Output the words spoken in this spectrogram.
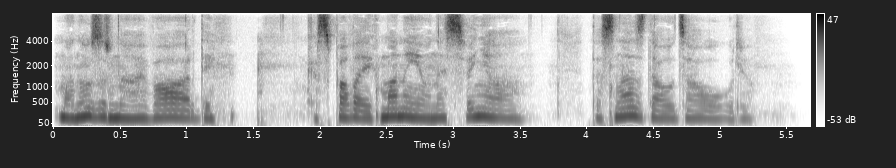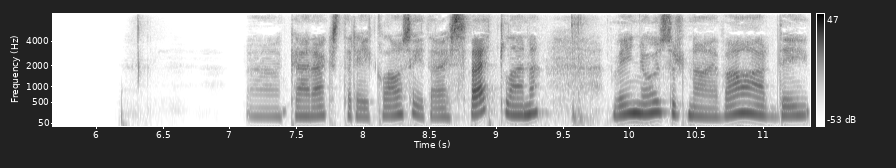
Man uzrunāja vārdi, kas paliek manī, un es viņā, tas nes daudz augļu kā raksta arī klausītājs Svetlana, viņa uzrunāja vārdi:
